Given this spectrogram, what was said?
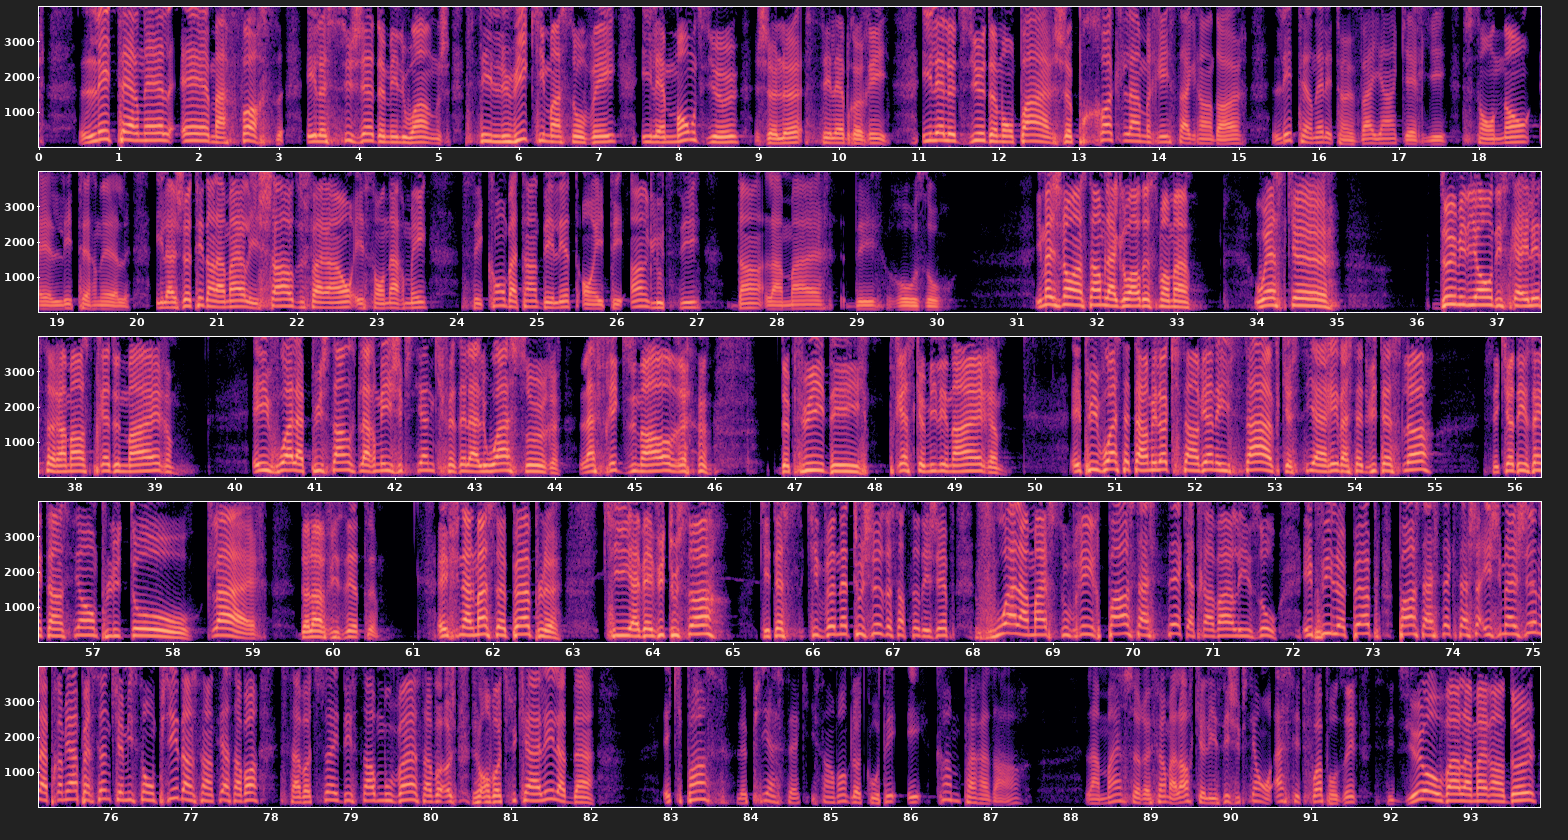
L'Éternel est ma force et le sujet de mes louanges. C'est lui qui m'a sauvé. Il est mon Dieu. Je le célébrerai. Il est le Dieu de mon Père. Je proclamerai sa grandeur. L'Éternel est un vaillant guerrier. Son nom est l'Éternel. Il a jeté dans la mer les chars du Pharaon et son armée. Ses combattants d'élite ont été engloutis dans la mer des roseaux. Imaginons ensemble la gloire de ce moment. Où est-ce que deux millions d'Israélites se ramassent près d'une mer et ils voient la puissance de l'armée égyptienne qui faisait la loi sur l'Afrique du Nord depuis des presque millénaires. Et puis ils voient cette armée-là qui s'en vient et ils savent que s'ils arrivent à cette vitesse-là, c'est qu'il y a des intentions plutôt claires de leur visite. Et finalement, ce peuple qui avait vu tout ça, qui, venait tout juste de sortir d'Égypte, voit la mer s'ouvrir, passe à sec à travers les eaux. Et puis le peuple passe à sec, sachant. Et j'imagine la première personne qui a mis son pied dans le sentier, à savoir, ça va-tu être des sables mouvants? Ça va, on va-tu caler là-dedans? Et qui passe le pied à sec, ils s'en vont de l'autre côté, et comme par hasard, la mer se referme alors que les Égyptiens ont assez de foi pour dire, si Dieu a ouvert la mer en deux,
